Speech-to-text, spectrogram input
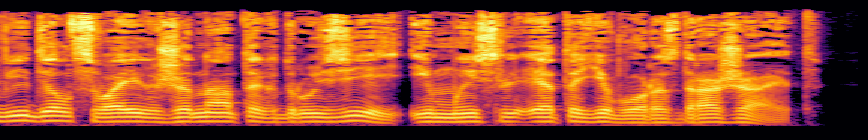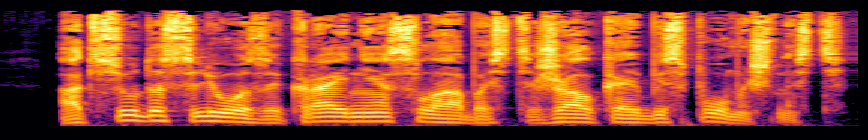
видел своих женатых друзей, и мысль эта его раздражает. Отсюда слезы, крайняя слабость, жалкая беспомощность.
